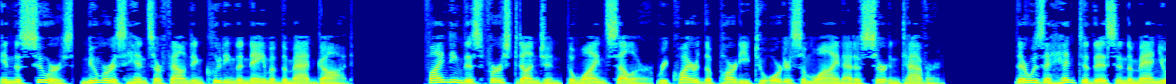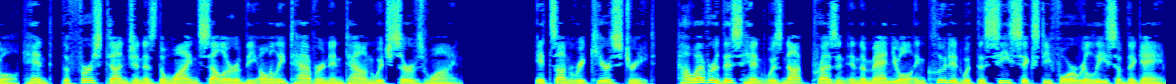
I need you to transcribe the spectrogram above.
In the sewers, numerous hints are found including the name of the mad god. Finding this first dungeon the wine cellar required the party to order some wine at a certain tavern. There was a hint to this in the manual hint, the first dungeon is the wine cellar of the only tavern in town which serves wine. It's on Rakir Street. However this hint was not present in the manual included with the C64 release of the game.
